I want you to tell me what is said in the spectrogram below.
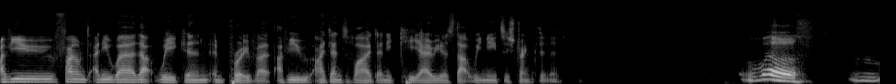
Have you found anywhere that we can improve? Have you identified any key areas that we need to strengthen in? Well, mm,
